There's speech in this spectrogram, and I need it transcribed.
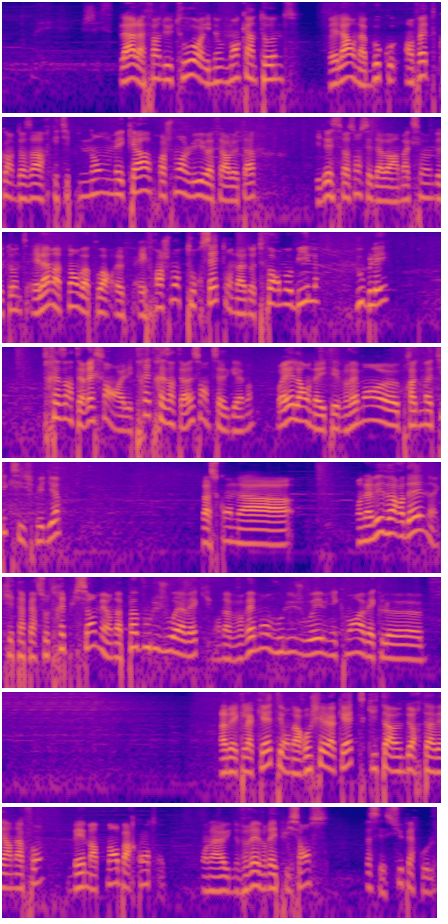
Là à la fin du tour il nous manque un taunt. Mais là on a beaucoup... En fait quand, dans un archétype non mecha franchement lui il va faire le taf. L'idée de toute façon c'est d'avoir un maximum de taunt. Et là maintenant on va pouvoir. Et franchement tour 7 on a notre fort mobile doublé. Très intéressant. Elle est très très intéressante cette game. hein. Vous voyez là on a été vraiment euh, pragmatique si je puis dire. Parce qu'on a... On avait Varden qui est un perso très puissant mais on n'a pas voulu jouer avec. On a vraiment voulu jouer uniquement avec le... Avec la quête et on a rushé la quête quitte à Under Tavern à fond. Mais maintenant par contre on a une vraie vraie puissance. Ça c'est super cool.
